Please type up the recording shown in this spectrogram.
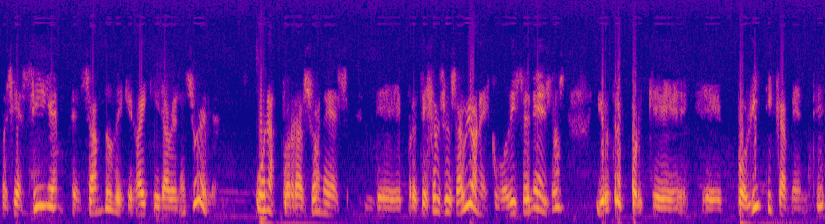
o sea, siguen pensando de que no hay que ir a Venezuela. unas por razones de proteger sus aviones, como dicen ellos, y otras porque eh, políticamente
